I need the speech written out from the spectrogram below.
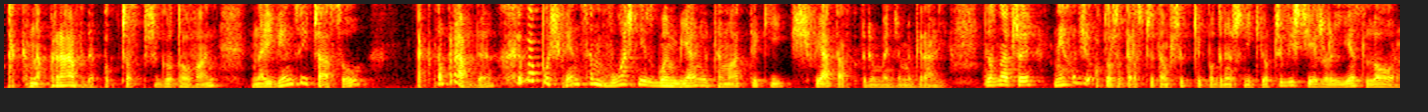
tak naprawdę podczas przygotowań najwięcej czasu tak naprawdę chyba poświęcam właśnie zgłębianiu tematyki świata, w którym będziemy grali. To znaczy, nie chodzi o to, że teraz czytam wszystkie podręczniki. Oczywiście, jeżeli jest lore,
